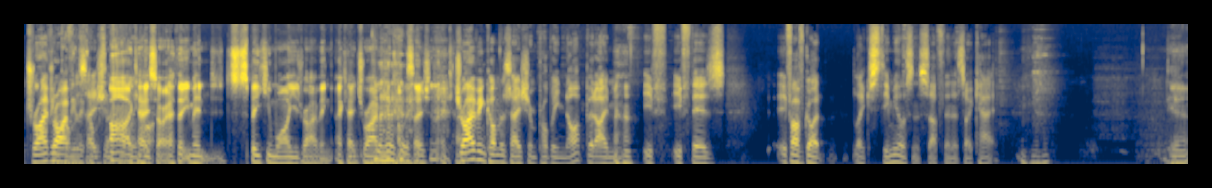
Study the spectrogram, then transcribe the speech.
Driving, Driving the conversation. Oh, probably okay. not. Sorry, I thought you meant speaking while you're driving. Okay, driving conversation. Okay. Driving conversation, probably not. But I'm Uh-huh. if if there's if I've got like stimulus and stuff, then it's okay. Mhm. Yeah,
